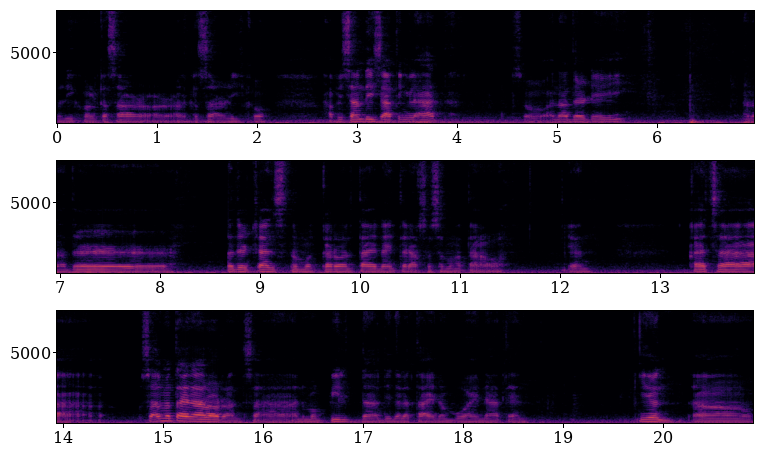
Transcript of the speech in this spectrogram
Rico Alcazar or Alcazar Rico. Happy Sunday sa ating lahat. So another day, another another chance na magkaroon tayo ng interaction sa mga tao. Yan. Kahit sa saan man tayo naroon, sa anumang field na dinala tayo ng buhay natin. Yun. ah,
